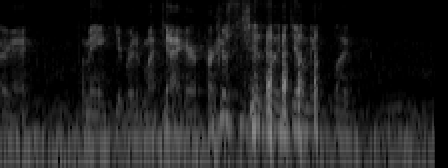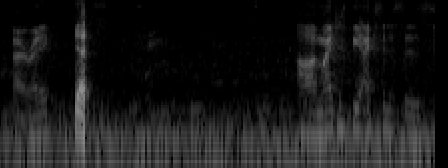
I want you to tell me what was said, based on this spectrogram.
Okay. Let me get rid of my dagger first, just so it don't explode. Alright, ready? Yes. Uh, it might just be Exodus's.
